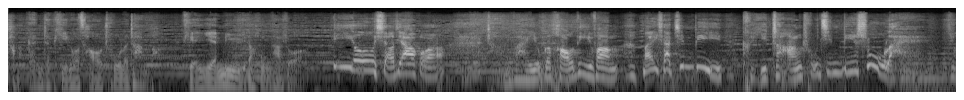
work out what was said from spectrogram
他们跟着匹诺曹出了帐篷，甜言蜜语的哄他说：“哎呦，小家伙，城外有个好地方，埋下金币可以长出金币树来，有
